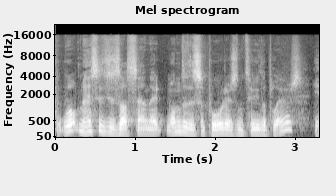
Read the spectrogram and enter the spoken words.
what messages that send out? One to the supporters and two to the players. Yeah.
